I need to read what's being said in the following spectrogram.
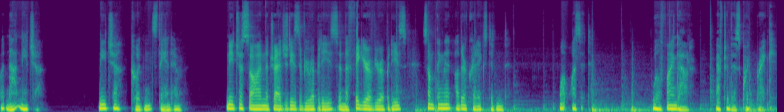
But not Nietzsche. Nietzsche couldn't stand him. Nietzsche saw in the tragedies of Euripides and the figure of Euripides something that other critics didn't. What was it? We'll find out after this quick break.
